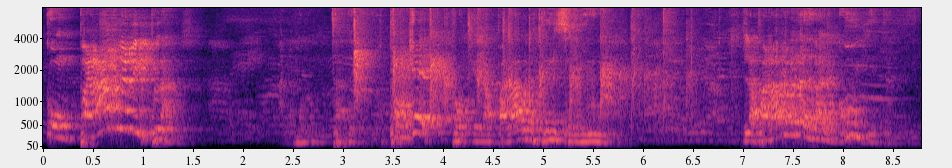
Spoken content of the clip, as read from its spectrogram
comparable a mis planes a la voluntad de Dios. ¿Por qué? Porque la palabra está enseñando. La palabra le redarguye también.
